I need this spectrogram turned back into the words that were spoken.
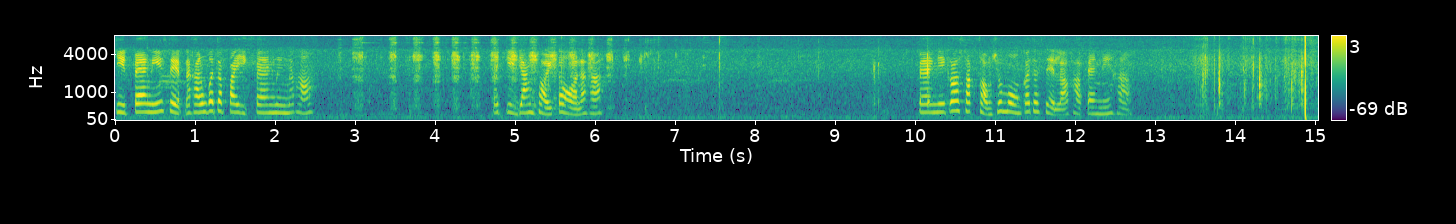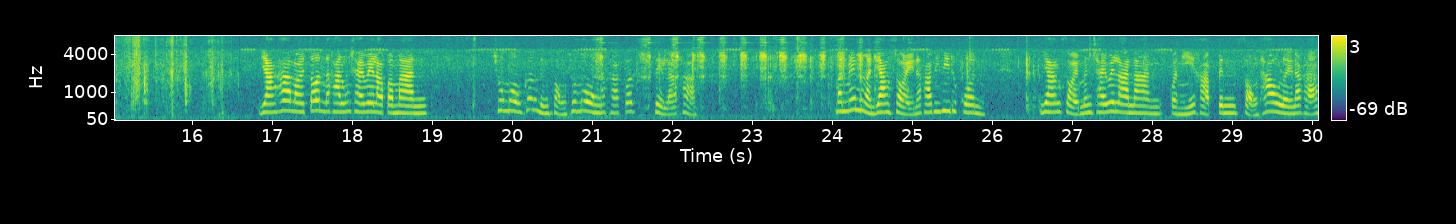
กรีดแปลงนี้เสร็จนะคะลุงก็จะไปอีกแปลงหนึ่งนะคะ ไปกรีดยางสอยต่อนะคะ แปลงนี้ก็สักสองชั่วโมงก็จะเสร็จแล้วค่ะ แปลงนี้ค่ะยางห้าร้อยต้นนะคะลุงใช้เวลาประมาณชั่วโมงครึ่งถึงสองชั่วโมงนะคะ ก็เสร็จแล้วค่ะ มันไม่เหมือนยางสอยนะคะ พี่ๆทุกคน ยางสอยมันใช้เวลานานกว่านี้ค่ะ เป็นสองเท่าเลยนะคะ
